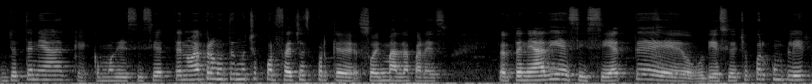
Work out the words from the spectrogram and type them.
yo tenía que como 17, no me preguntes mucho por fechas porque soy mala para eso, pero tenía 17 o 18 por cumplir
